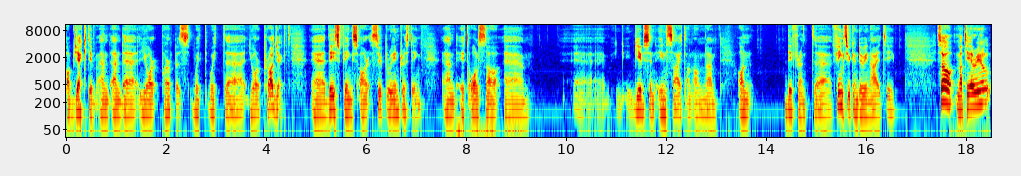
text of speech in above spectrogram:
objective and and uh, your purpose with with uh, your project uh, these things are super interesting and it also um, uh, gives an insight on on um, on different uh, things you can do in IoT. So material,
